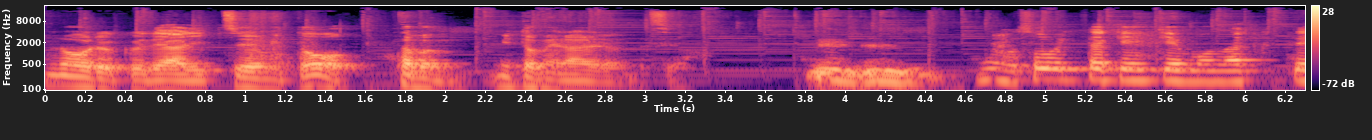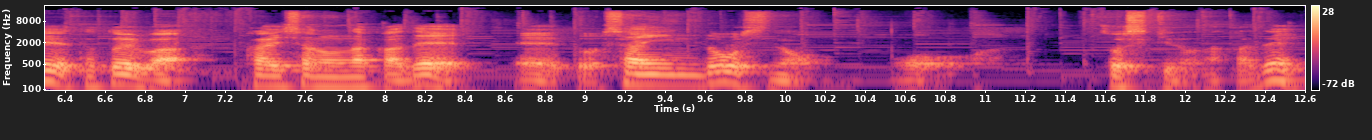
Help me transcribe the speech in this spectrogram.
能力であり強みと多分認められるんですよ。うんうん。でもそういった経験もなくて、例えば会社の中で、えっ、と、社員同士のお組織の中で、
